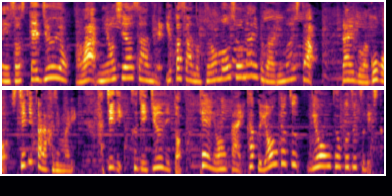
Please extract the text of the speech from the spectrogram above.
えーそして14日は三好屋さんでゆかさんのプロモーションライブがありました。ライブは午後7時から始まり、8時、9時、10時と計4回、各4曲ず ,4 曲ずつでした。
